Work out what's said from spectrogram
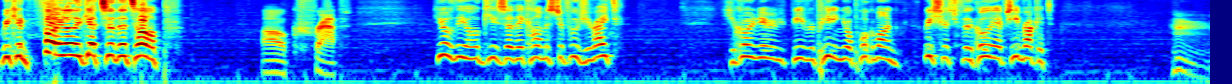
we can finally get to the top! Oh, crap. You're the old geezer they call Mr. Fuji, right? You're going to be repeating your Pokemon research for the Goliath Team Rocket. Hmm.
